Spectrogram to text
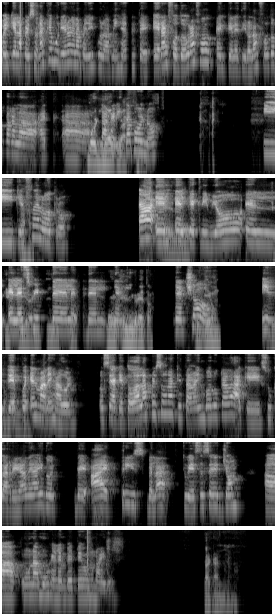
Porque las personas que murieron en la película, mi gente, era el fotógrafo el que le tiró las fotos para la, a- a- la Pornographer. revista porno. ¿Y quién Ajá. fue el otro? Ah, el, El- el que escribió el, el escribió script del, el- del, El, del- el libreto, del el show guion. y guion, después el manejador. O sea que todas las personas que estaban involucradas a que su carrera de idol, de actriz, ¿verdad? Tuviese ese jump a una mujer en vez de un idol. Está cañón.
